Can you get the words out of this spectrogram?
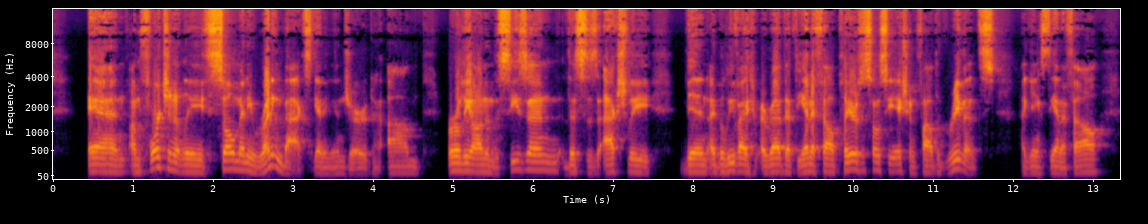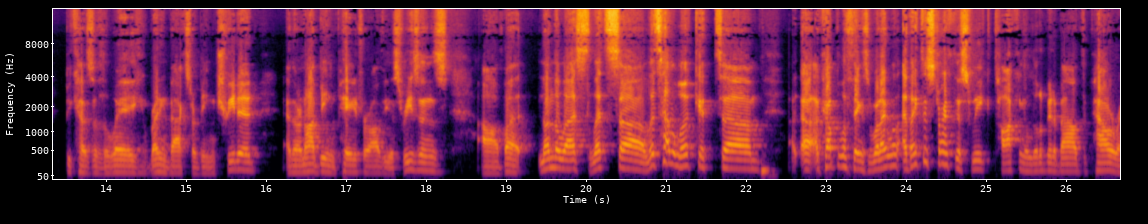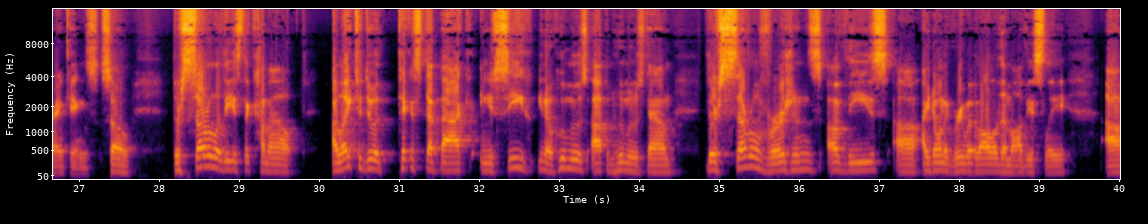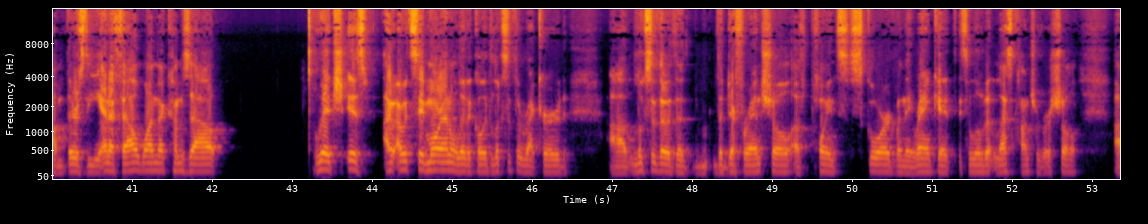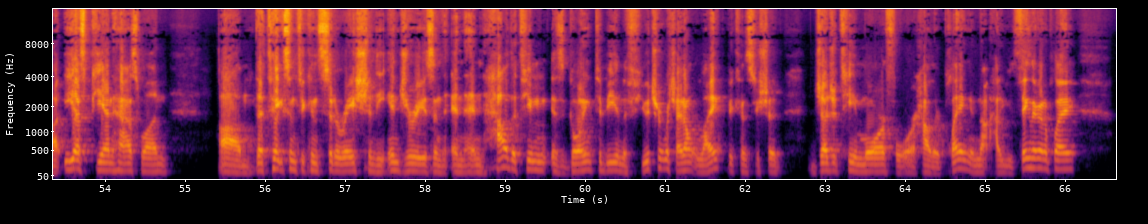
and unfortunately, so many running backs getting injured um, early on in the season. This has actually been, I believe, I, I read that the NFL Players Association filed a grievance against the NFL because of the way running backs are being treated, and they're not being paid for obvious reasons. Uh, but nonetheless, let's uh, let's have a look at um, a, a, couple of things. What I will, I'd like to start this week talking a little bit about the power rankings. So there's several of these that come out. I like to do a take a step back and you see, you know, who moves up and who moves down. There's several versions of these. Uh, I don't agree with all of them, obviously. Um, there's the NFL one that comes out, which is I, I would say more analytical. It looks at the record. Uh, looks at the, the, the differential of points scored when they rank it. It's a little bit less controversial. Uh, ESPN has one um, that takes into consideration the injuries and, and and how the team is going to be in the future, which I don't like because you should judge a team more for how they're playing and not how you think they're going to play.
